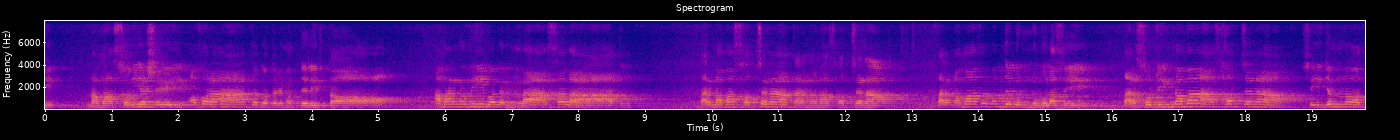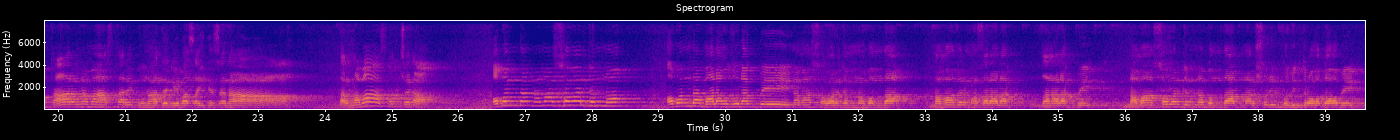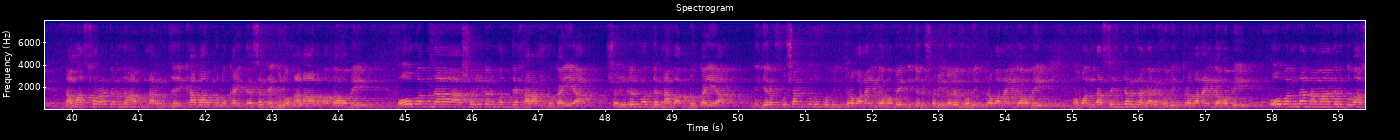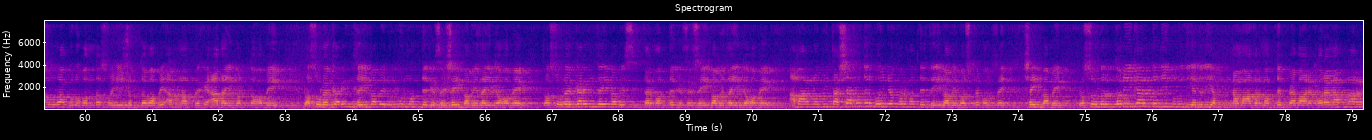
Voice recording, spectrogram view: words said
নমাজ সরিয়া সেই অপরাধ জগতের মধ্যে লিপ্ত। আমার নবী বলেন সালাত। তার নামাজ হচ্ছে না, তার নামাজ হচ্ছে না। তার নমাজের মধ্যে গণ্ডগোল আছে। তার সঠিক নামাজ হচ্ছে না, সেই জন্য তার নামাজ তার গুণা থেকে বাঁচাইতেছে না। তার নামাজ হচ্ছে না। অবন্দা নামাজ হওয়ার জন্য, অবন্দা বালাউজু লাগবে, নামাজ হওয়ার জন্য বন্দা। নামাজের মাসালা লাগ, জানা লাগবে, নামাজ হওয়ার জন্য বন্দা, আপনার শরীর পবিত্র হতে হবে। নামাজ পড়ার জন্য আপনার যে খাবারগুলো খাইতেছেন, এগুলো হালাল হতে হবে। ও বন্দা, শরীরের মধ্যে হারাম ঢুকাইয়া, শরীরের মধ্যে নাফাক ঢুকাইয়া নিজের পোশাকগুলো পবিত্র বানাইতে হবে, নিজের শরীরের পবিত্র বানাইতে হবে। অবন্দা সিজদার জায়গার পবিত্র বানাইতে হবে। ও বন্দা, নামাজের দোয়া, সুরাগুলো বন্দা, সহি, শুদ্ধভাবে আপনার থেকে আদায় করতে হবে। রসুল করিম যেইভাবে রুকুর মধ্যে গেছে, সেইভাবে যাইতে হবে। রসুল করিম যেইভাবে সিদ্ধার মধ্যে গেছে, সেইভাবে যাইতে হবে। আমার নবী তাশাহুদের বৈঠকের মধ্যে যেইভাবে বসতে বলছে, সেইভাবে রসুলের তরিকার যদি গুরু দিয়ে যদি নামাজের মধ্যে ব্যবহার করেন, আপনার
